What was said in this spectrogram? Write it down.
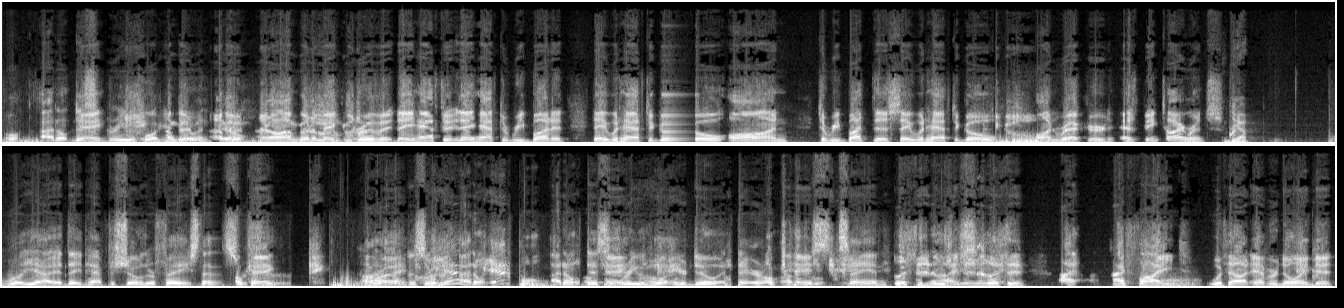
Well, I don't disagree with what you're I'm going doing, to, no, I'm going to make them prove it. They have to. They have to rebut it. They would have to go on to rebut this. They would have to go on record as being tyrants. Yep. Well, yeah, they'd have to show their face. That's for Okay. sure. All I right. don't disagree. Well, yeah. I don't. Well, I don't Okay. disagree with what you're doing, Daryl. I'm Okay. just saying. Listen, I, listen. I I fight without ever knowing that.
